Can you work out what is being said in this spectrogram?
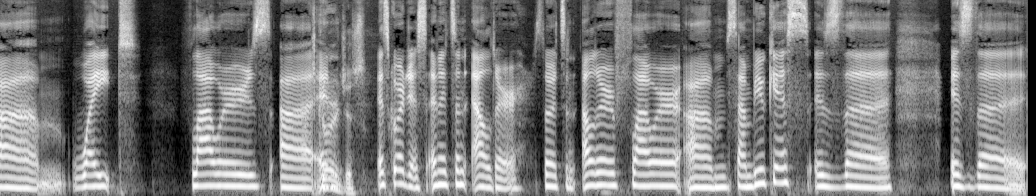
um, white flowers. Uh, and gorgeous. It's gorgeous, and it's an elder. So it's an elder flower. Um, Sambucus is the is the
